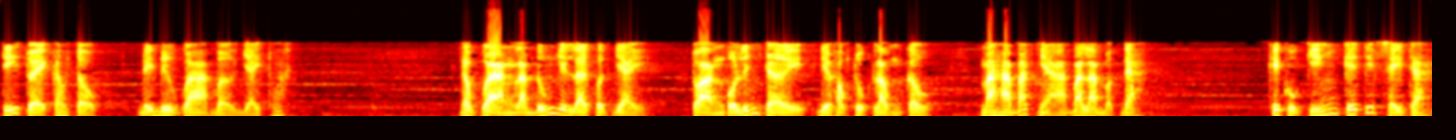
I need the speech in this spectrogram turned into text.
trí tuệ cao tột để đưa qua bờ giải thoát. Ngọc Hoàng làm đúng như lời Phật dạy, toàn bộ lính trời đều học thuộc lòng câu Maha Bát Nhã Ba La Mật Đa. Khi cuộc chiến kế tiếp xảy ra,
